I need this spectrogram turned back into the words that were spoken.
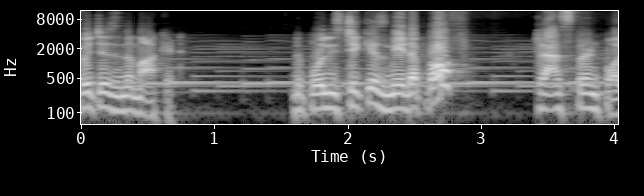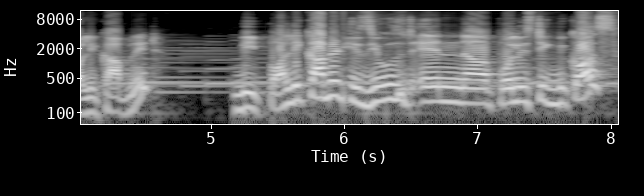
which is in the market. The police stick is made up of transparent polycarbonate the polycarbonate is used in uh, police stick because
